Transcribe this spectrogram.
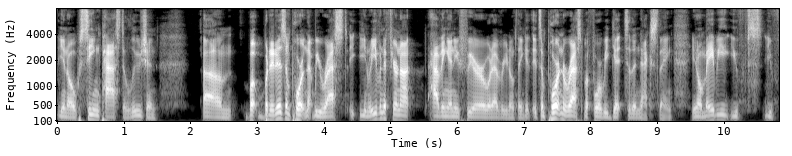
you know, seeing past illusion. Um, but but it is important that we rest. You know, even if you're not having any fear or whatever, you don't think it, it's important to rest before we get to the next thing. You know, maybe you've you've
